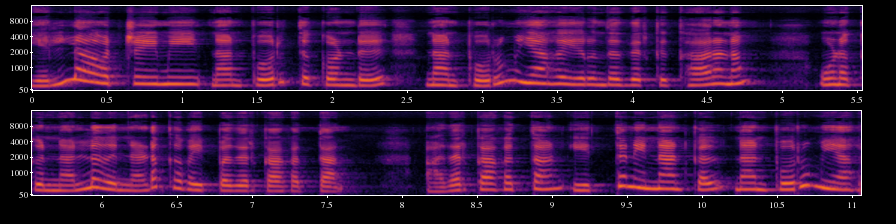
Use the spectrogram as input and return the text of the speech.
எல்லாவற்றையுமே நான் பொறுத்து கொண்டு நான் பொறுமையாக இருந்ததற்கு காரணம் உனக்கு நல்லது நடக்க வைப்பதற்காகத்தான். அதற்காகத்தான் இத்தனை நாட்கள் நான் பொறுமையாக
